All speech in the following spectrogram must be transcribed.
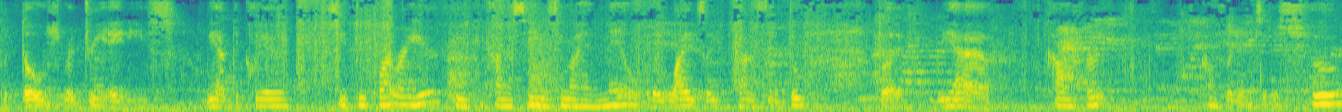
but those were 380s. We have the clear see-through part right here. You can kind of see, you see my nail, they white, so you can kind of see through. But we have comfort, comfort into the shoe.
